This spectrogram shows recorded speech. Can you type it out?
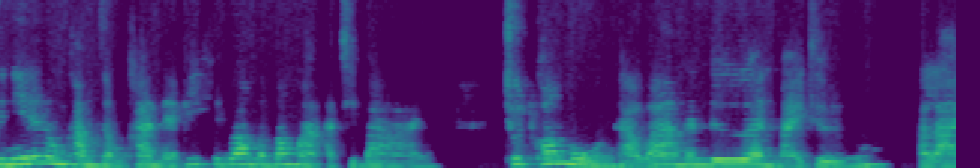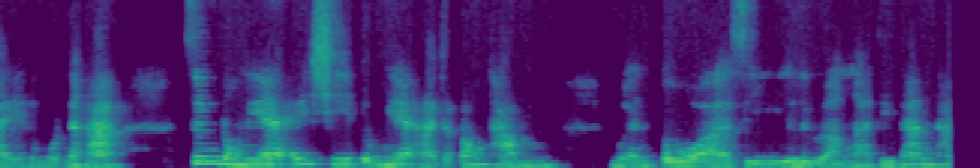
ทีนี้ตรงคำสำคัญเนี่ยพี่คิดว่ามันต้องมาอธิบาย ชุดข้อมูลค่ะว่าเงินเดือนหมายถึงอะไรสมมุตินะคะ ซึ่งตรงเนี้ยไอ้ชีตตรงเนี้ยอาจจะต้องทำเหมือนตัวสีเหลืองอะที่ท่านท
